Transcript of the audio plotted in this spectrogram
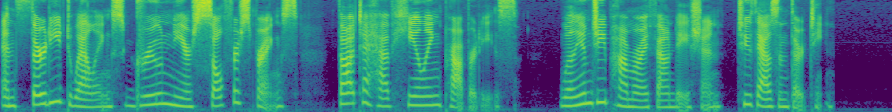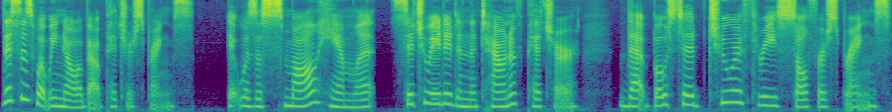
and 30 dwellings grew near Sulphur Springs, thought to have healing properties. William G. Pomeroy Foundation, 2013. This is what we know about Pitcher Springs. It was a small hamlet situated in the town of Pitcher that boasted two or three sulfur springs,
